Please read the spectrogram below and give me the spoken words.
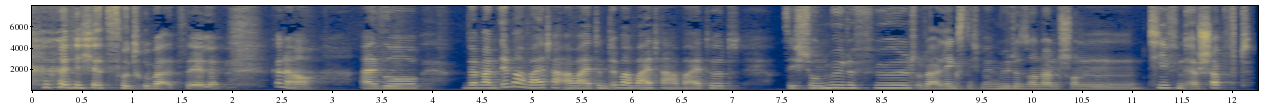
wenn ich jetzt so drüber erzähle. Genau. Also wenn man immer weiterarbeitet und immer weiterarbeitet, sich schon müde fühlt oder längst nicht mehr müde, sondern schon tiefen erschöpft,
